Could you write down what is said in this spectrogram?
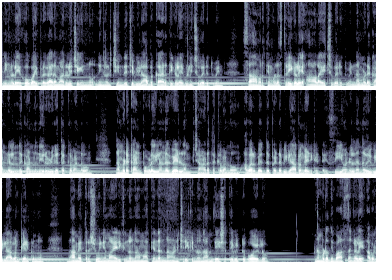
സൈന്യങ്ങളുടെ യഹോവ ഇപ്രകാരം അരുളി ചെയ്യുന്നു നിങ്ങൾ ചിന്തിച്ച് വിലാപക്കാരത്തികളെ വിളിച്ചു വരുത്തുവിൻ. സാമർഥ്യമുള്ള സ്ത്രീകളെ ആളയച്ചു വരുത്തുവിൻ. നമ്മുടെ കണ്ണിൽ നിന്ന് കണ്ണുനീർ ഒഴുകത്തക്കവണ്ണവും നമ്മുടെ കൺപോളയിൽ നിന്ന് വെള്ളം ചാടത്തക്ക ചാടത്തക്കവണ്ണവും അവർ ബന്ധപ്പെട്ട വിലാപം കഴിക്കട്ടെ. സിയോനിൽ നിന്ന് ഒരു വിലാപം കേൾക്കുന്നു. നാം എത്ര ശൂന്യമായിരിക്കുന്നു നാം അത്യന്തം നാണിച്ചിരിക്കുന്നു നാം ദേശത്തെ വിട്ടുപോയല്ലോ. നമ്മുടെ നിവാസങ്ങളെ അവർ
